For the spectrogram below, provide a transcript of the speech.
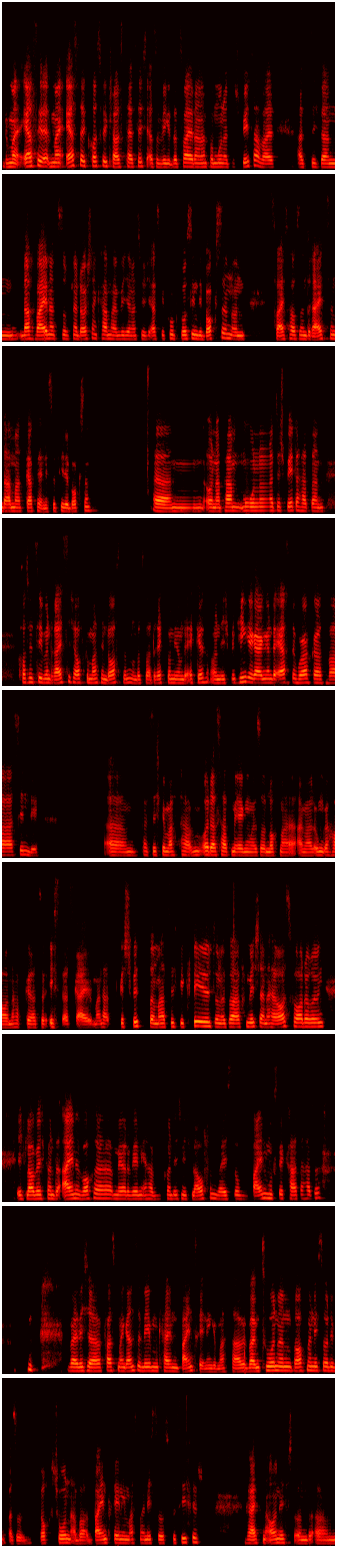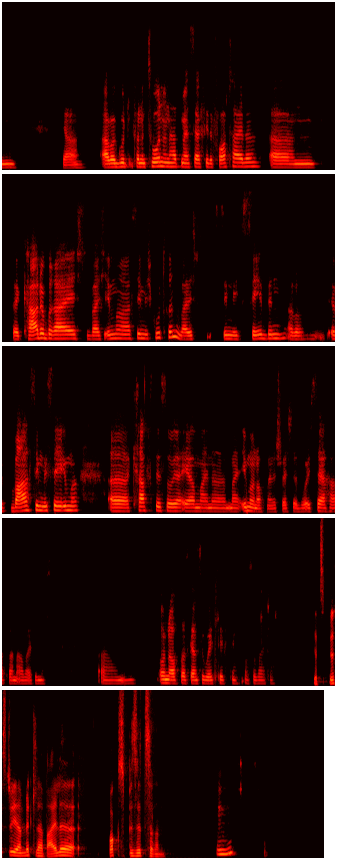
mein erster mein erste CrossFit-Class tatsächlich, also das war ja dann ein paar Monate später, weil als ich dann nach Weihnachten zurück nach Deutschland kam, habe ich ja natürlich erst geguckt, wo sind die Boxen und 2013 damals gab es ja nicht so viele Boxen. Ähm, und ein paar Monate später hat dann CrossFit 37 aufgemacht in Dorsten und das war direkt bei mir um die Ecke. Und ich bin hingegangen und der erste Workout war Cindy, ähm, was ich gemacht habe. Und das hat mir irgendwie so nochmal einmal umgehauen und habe gedacht, so ist das geil. Man hat geschwitzt und man hat sich gequält und es war für mich eine Herausforderung. Ich glaube, ich konnte eine Woche mehr oder weniger konnte ich nicht laufen, weil ich so Beinmuskelkarte hatte. weil ich ja fast mein ganzes Leben kein Beintraining gemacht habe. Beim Turnen braucht man nicht so, die, also doch schon, aber Beintraining macht man nicht so spezifisch. Reiten auch nicht. Und ähm, ja, aber gut, von den Turnen hat man sehr viele Vorteile. Ähm, der Cardio-Bereich war ich immer ziemlich gut drin, weil ich ziemlich zäh bin, also war ziemlich zäh immer. Äh, Kraft ist so ja eher meine, meine, immer noch meine Schwäche, wo ich sehr hart daran arbeiten muss. Ähm, und auch das ganze Weightlifting und so weiter. Jetzt bist du ja mittlerweile Boxbesitzerin. Mhm.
